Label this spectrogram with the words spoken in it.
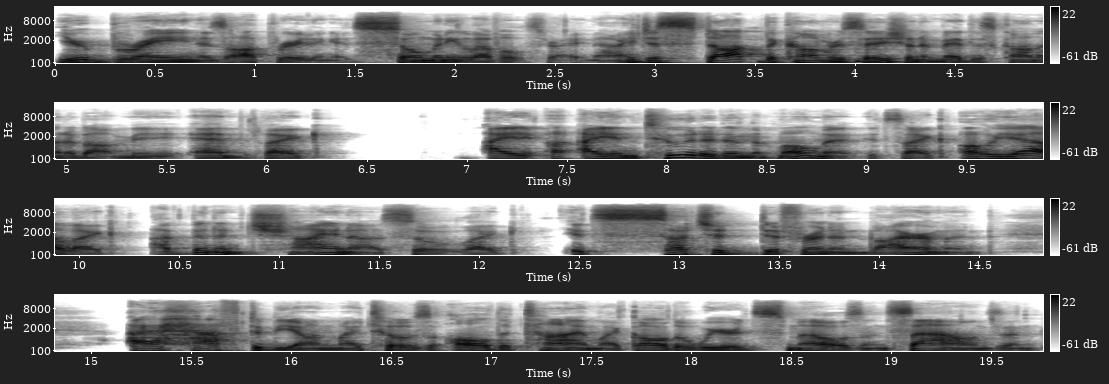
"Your brain is operating at so many levels right now." He just stopped the conversation and made this comment about me, and like. I, I intuited in the moment, it's like, oh yeah, like I've been in China. So like it's such a different environment I have to be on my toes all the time, like all the weird smells and sounds. And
